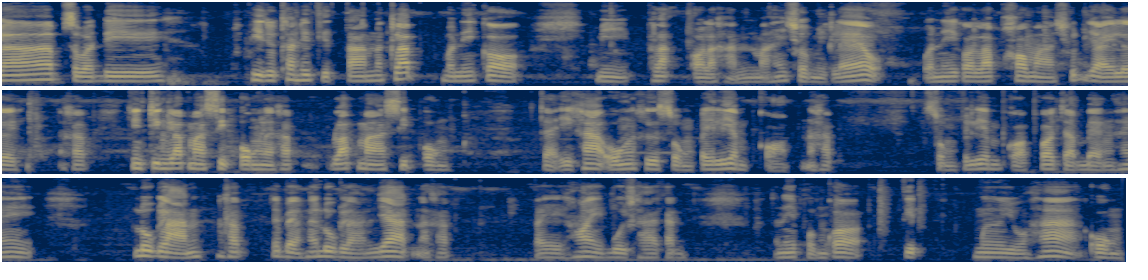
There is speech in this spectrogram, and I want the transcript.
ครับ สวัสดีพี่ทุกท่านที่ติดตามนะครับ วันนี้ก็มีพระอรหันต์มาให้ชมอีกแล้ว วันนี้ก็รับเข้ามาชุดใหญ่เลยนะครับ จริง ๆ รับมา 10 องค์นะครับ รับมา 10 องค์ แต่อีก 5 องค์ก็คือส่งไปเลี่ยมกรอบนะครับ ส่งไปเลี่ยมกรอบก็จะแบ่งให้ลูกหลานนะครับ จะแบ่งให้ลูกหลานญาตินะครับ ไปห้อยบูชากันตอนนี้ผมก็ติดมืออยู่ 5 องค์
